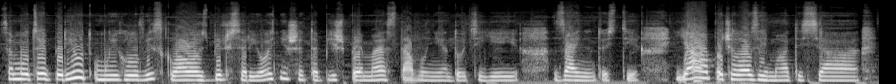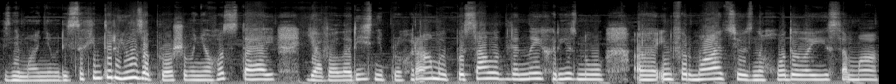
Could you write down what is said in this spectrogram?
Саме у цей період у моїй голові склалось більш серйозніше та більш пряме ставлення до цієї зайнятості. Я почала займатися зніманням різних інтерв'ю, запрошування гостей. Я вела різні програми, писала для них різну е, інформацію, знаходила її сама.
